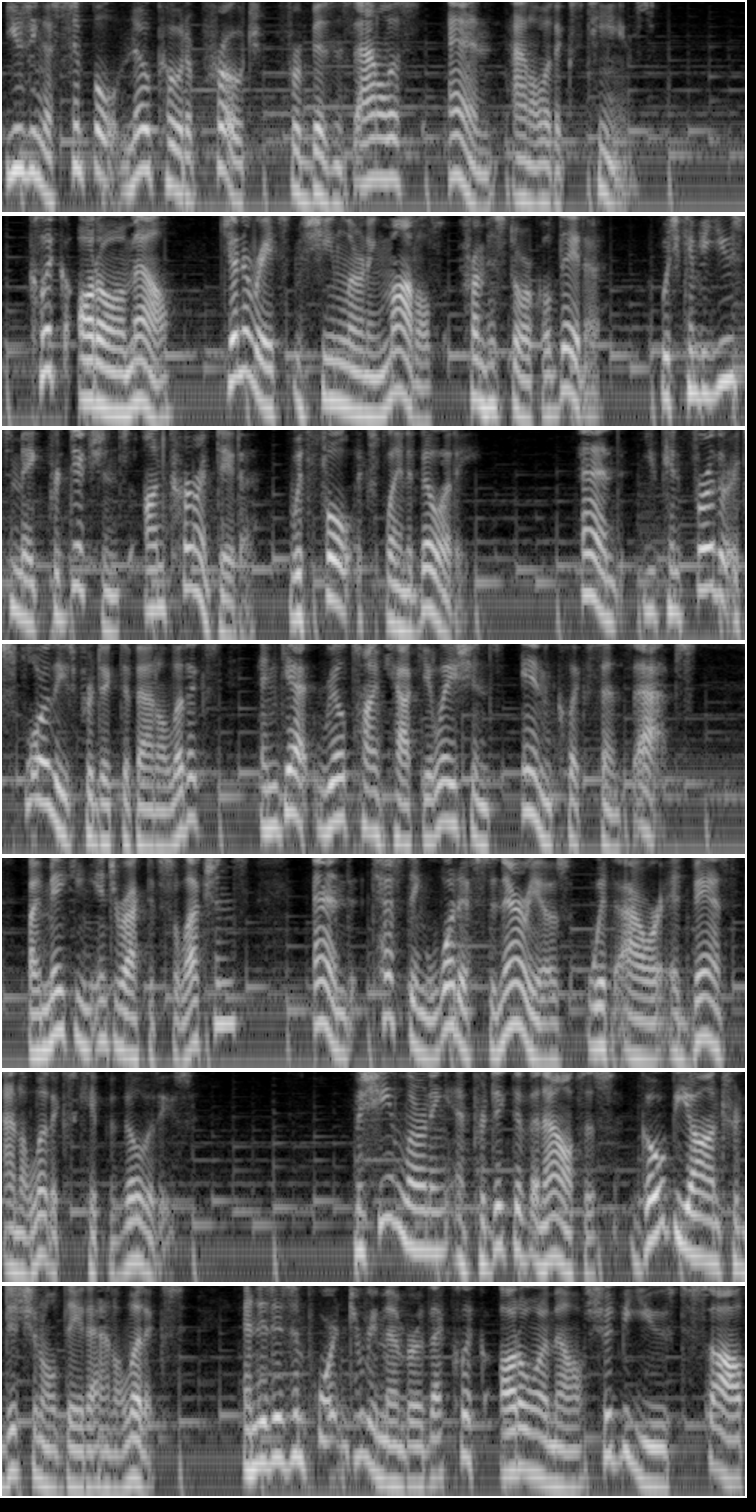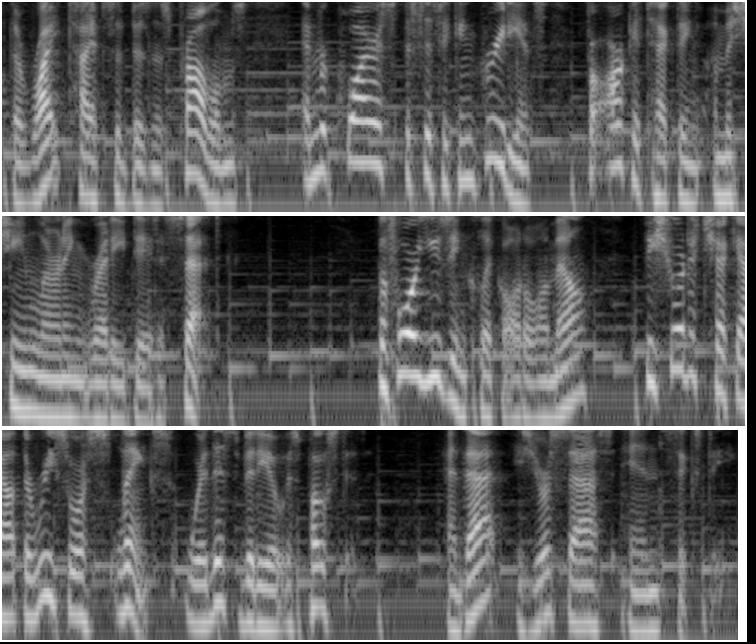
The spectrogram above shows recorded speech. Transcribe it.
using a simple no-code approach for business analysts and analytics teams. Qlik AutoML generates machine learning models from historical data, which can be used to make predictions on current data with full explainability. And you can further explore these predictive analytics and get real-time calculations in Qlik Sense apps by making interactive selections and testing what-if scenarios with our advanced analytics capabilities. Machine learning and predictive analysis go beyond traditional data analytics, and it is important to remember that Qlik AutoML should be used to solve the right types of business problems and requires specific ingredients for architecting a machine learning ready data set. Before using Qlik AutoML, be sure to check out the resource links where this video is posted. And that is your SaaS in 60.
